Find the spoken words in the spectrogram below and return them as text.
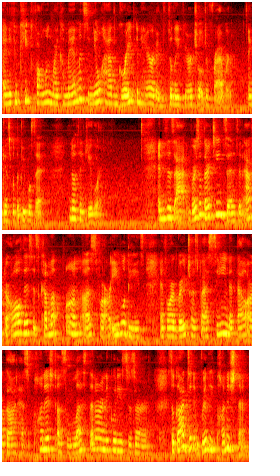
And if you keep following my commandments, then you'll have great inheritance to leave for your children forever. And guess what the people said? No, thank you, Lord. And this is at verse 13 says, And after all this has come upon us for our evil deeds and for our great trespass, seeing that thou, our God, has punished us less than our iniquities deserve. So God didn't really punish them.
